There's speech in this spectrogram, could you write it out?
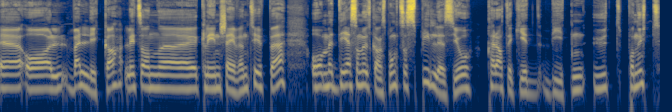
uh, og vellykka. Litt sånn uh, clean shaven type. Og med det som utgangspunkt så spilles jo Karate Kid-biten ut på nytt.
